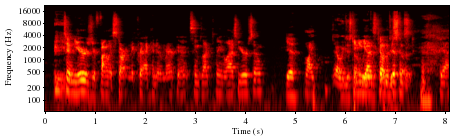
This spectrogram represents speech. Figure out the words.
10 years, you're finally starting to crack into America, it seems like to me, the last year or so. Yeah. Like, Yeah, we just Can you we- guys tell we the difference? yeah.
